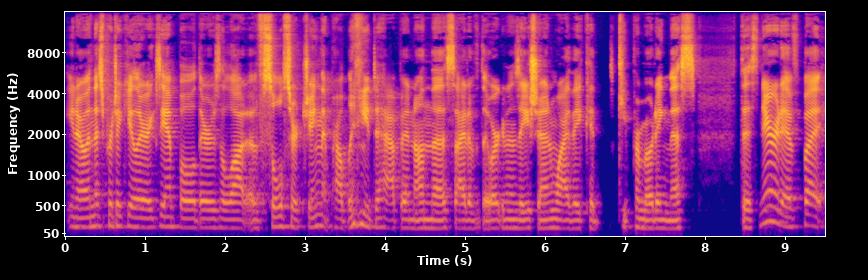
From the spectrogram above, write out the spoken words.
you know, in this particular example, there's a lot of soul searching that probably need to happen on the side of the organization why they could keep promoting this this narrative. But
